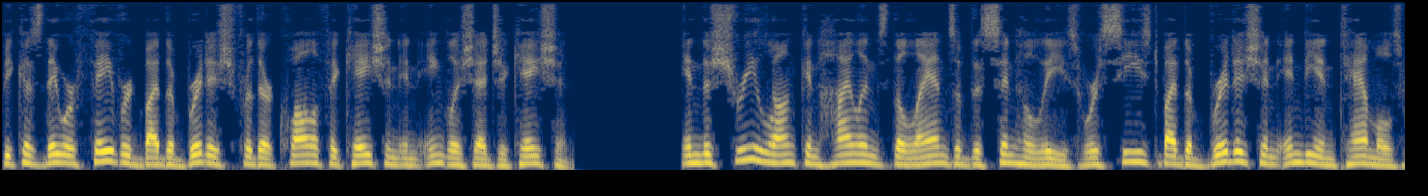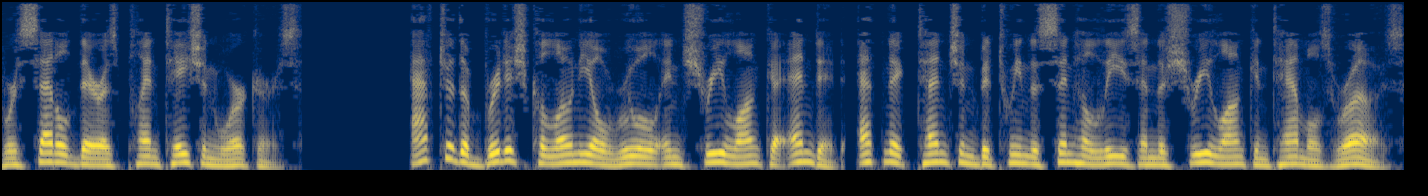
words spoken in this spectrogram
because they were favoured by the British for their qualification in English education. In the Sri Lankan highlands the lands of the Sinhalese were seized by the British and Indian Tamils were settled there as plantation workers. After the British colonial rule in Sri Lanka ended, ethnic tension between the Sinhalese and the Sri Lankan Tamils rose.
